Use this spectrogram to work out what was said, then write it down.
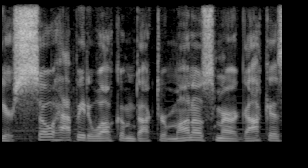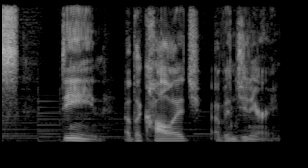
we are so happy to welcome Dr. Manos Maragakis, Dean of the College of Engineering.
